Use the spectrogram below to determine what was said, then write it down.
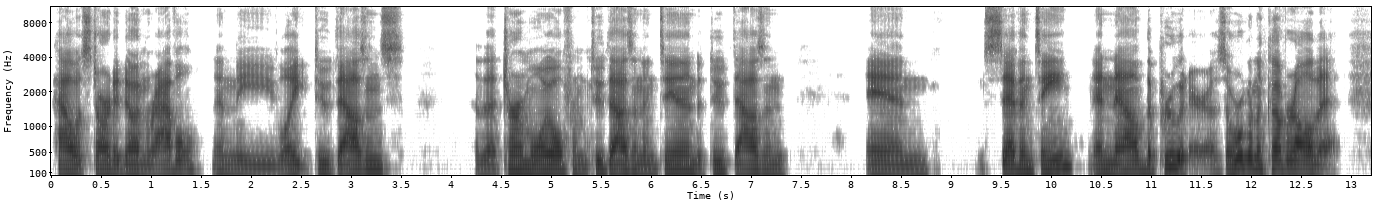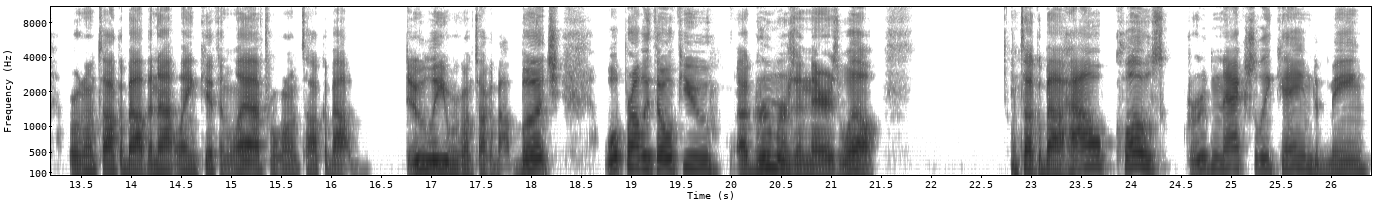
how it started to unravel in the late 2000s, the turmoil from 2010 to 2017, and now the Pruitt era. So we're going to cover all of that. We're going to talk about the night Lane Kiffin left. We're going to talk about Dooley. We're going to talk about Butch. We'll probably throw a few uh, groomers in there as well and talk about how close Gruden actually came to being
